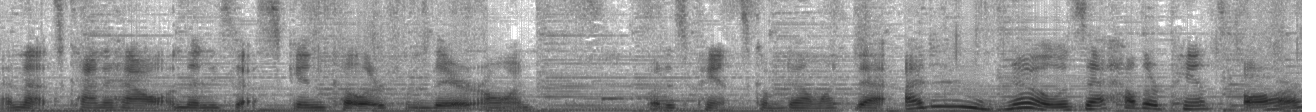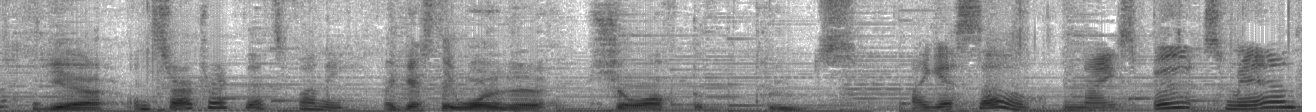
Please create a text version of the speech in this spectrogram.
and that's kind of how. And then he's got skin color from there on, but his pants come down like that. I didn't know. Is that how their pants are Yeah. in Star Trek? That's funny. I guess they wanted to show off the boots. I guess so. Nice boots, man.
